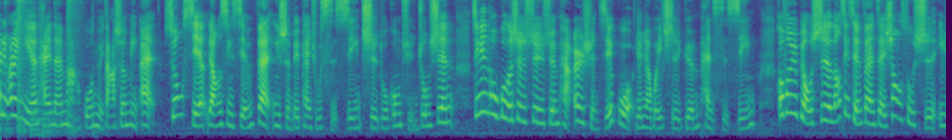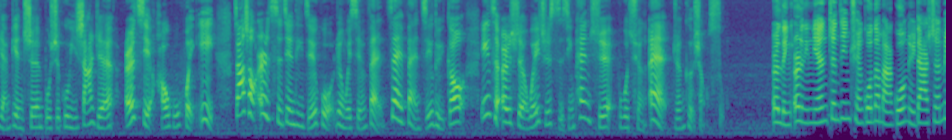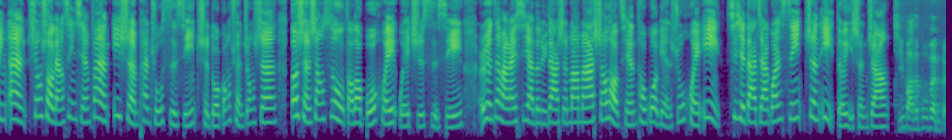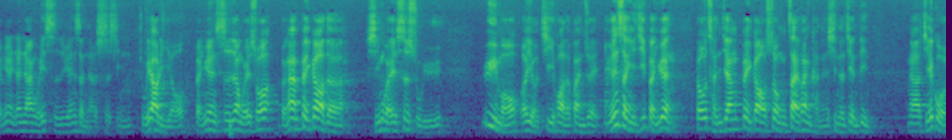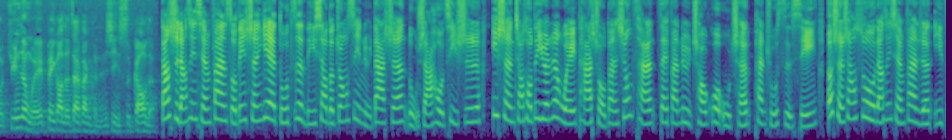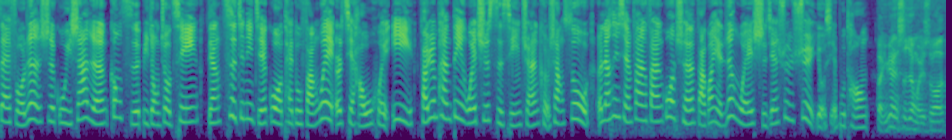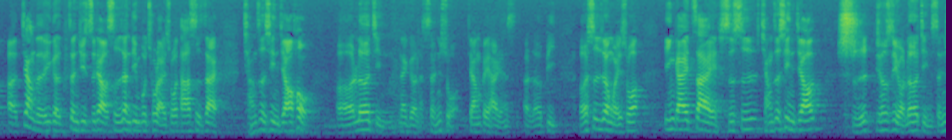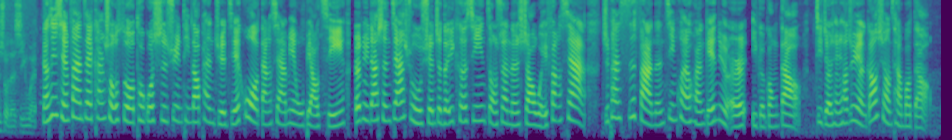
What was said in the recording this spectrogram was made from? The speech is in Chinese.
二零二零年台南马国女大生命案，凶嫌梁姓嫌犯一审被判处死刑，褫夺公权终身。今天透过了审讯宣判二审结果，仍然维持原判死刑。高方玉表示，梁姓嫌犯在上诉时依然辩称不是故意杀人，而且毫无悔意。加上二次鉴定结果认为嫌犯再犯几率高，因此二审维持死刑判决。不过全案仍可上诉。二零二零年震惊全国的马国女大生命案，凶手梁姓嫌犯一审判处死刑，褫夺公权终身；二审上诉遭到驳回，维持死刑。而远在马来西亚的女大生妈妈稍早前透过脸书回应：“谢谢大家关心，正义得以伸张。”刑罚的部分，本院仍然维持原审的死刑。主要理由，本院是认为说，本案被告的行为是属于预谋而有计划的犯罪。原审以及本院。都曾将被告送再犯可能性的鉴定。那结果均认为被告的再犯可能性是高的。当时梁姓嫌犯锁定深夜独自离校的中姓女大生，掳杀后弃尸。一审桥头地院认为他手段凶残，再犯率超过五成，判处死刑。二审上诉，梁姓嫌犯仍一再否认是故意杀人，供词避重就轻。两次鉴定结果态度防卫，而且毫无悔意。法院判定维持死刑，全案可上诉。而梁姓嫌犯犯案过程，法官也认为时间顺序有些不同。本院是认为说，呃，这样的一个。证据资料是认定不出来说他是在强制性交后而勒紧那个绳索将被害人呃勒毙，而是认为说应该在实施强制性交时就是有勒紧绳索的行为。两性嫌犯在看守所透过视讯听到判决结果，当下面无表情，而女大生家属悬着的一颗心总算能稍微放下，只盼司法能尽快还给女儿一个公道。记者陈晓志远高雄采访报道。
